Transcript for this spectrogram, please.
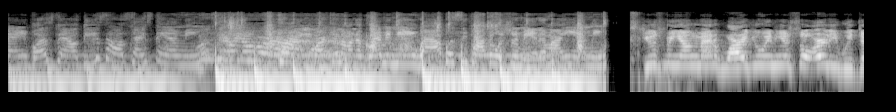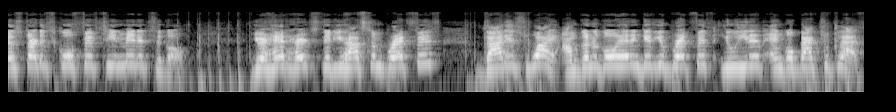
main, bust down. These hoes can't stand me. Currently working on a Grammy, meanwhile, pussy popping with your man in Miami. Excuse me, young man, why are you in here so early? We just started school 15 minutes ago. Your head hurts? Did you have some breakfast? That is why. I'm gonna go ahead and give you breakfast. You eat it and go back to class.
